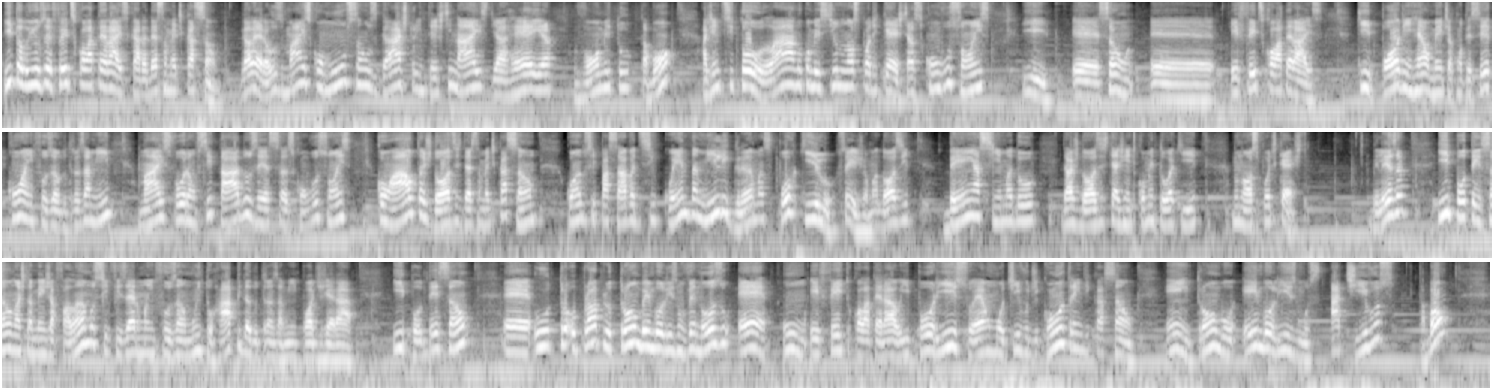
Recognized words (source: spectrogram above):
Ítalo, e os efeitos colaterais, cara, dessa medicação? Galera, os mais comuns são os gastrointestinais, diarreia, vômito, tá bom? A gente citou lá no comecinho do nosso podcast as convulsões e é, são é, efeitos colaterais que podem realmente acontecer com a infusão do transamin, mas foram citados essas convulsões com altas doses dessa medicação quando se passava de 50 miligramas por quilo, ou seja, uma dose bem acima do, das doses que a gente comentou aqui no nosso podcast. Beleza? Hipotensão nós também já falamos, se fizer uma infusão muito rápida do transamin pode gerar hipotensão. É, o, o próprio tromboembolismo venoso é um efeito colateral e por isso é um motivo de contraindicação em tromboembolismos ativos, tá bom?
